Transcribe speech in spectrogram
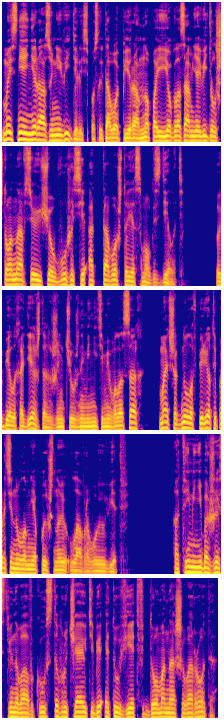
Мы с ней ни разу не виделись после того пира, но по ее глазам я видел, что она все еще в ужасе от того, что я смог сделать. В белых одеждах, с жемчужными нитями в волосах, мать шагнула вперед и протянула мне пышную лавровую ветвь. «От имени божественного Августа вручаю тебе эту ветвь дома нашего рода»,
